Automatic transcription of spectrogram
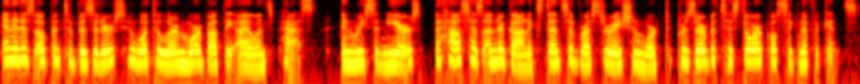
and it is open to visitors who want to learn more about the island's past. In recent years, the house has undergone extensive restoration work to preserve its historical significance.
